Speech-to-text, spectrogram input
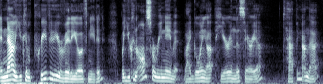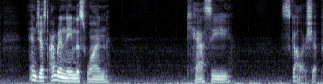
And now you can preview your video if needed, but you can also rename it by going up here in this area, tapping on that, and just, I'm going to name this one Cassie Scholarship.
